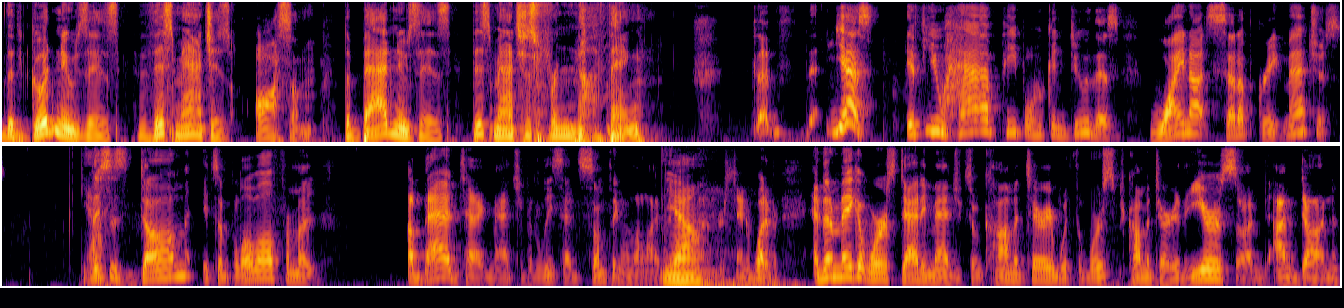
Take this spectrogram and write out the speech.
the good news is this match is awesome. The bad news is this match is for nothing. Th- th- yes, if you have people who can do this, why not set up great matches? Yeah. This is dumb. It's a blow off from a a bad tag match, but at least had something on the line. I Yeah. didn't understand whatever, and then make it worse. Daddy Magic's on commentary with the worst commentary of the year, so I'm I'm done.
